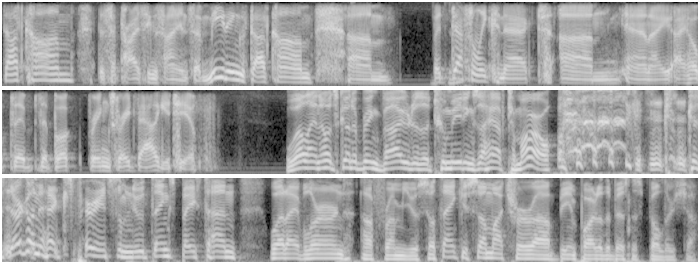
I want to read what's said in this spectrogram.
Dot com, the surprising science of meetings.com. Um, but definitely connect, um, and I, I hope the, the book brings great value to you. Well, I know it's going to bring value to the two meetings I have tomorrow because they're going to experience some new things based on what I've learned uh, from you. So, thank you so much for uh, being part of the Business Builders Show.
